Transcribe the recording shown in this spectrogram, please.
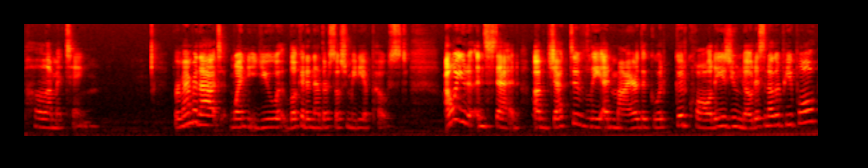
plummeting. Remember that when you look at another social media post. I want you to instead objectively admire the good good qualities you notice in other people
